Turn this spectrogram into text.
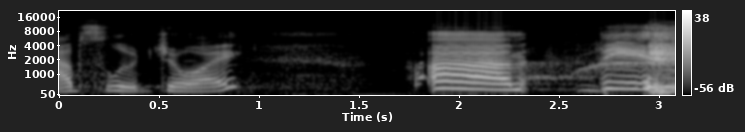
absolute joy. Um, the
